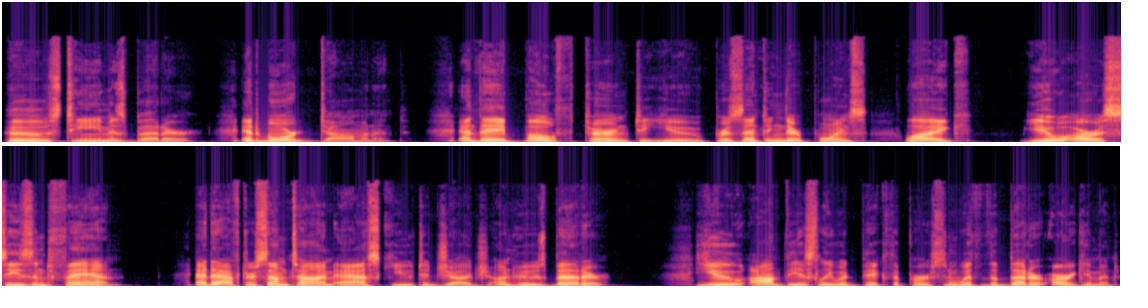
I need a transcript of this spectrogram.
whose team is better and more dominant, and they both turn to you presenting their points like you are a seasoned fan, and after some time ask you to judge on who's better. You obviously would pick the person with the better argument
